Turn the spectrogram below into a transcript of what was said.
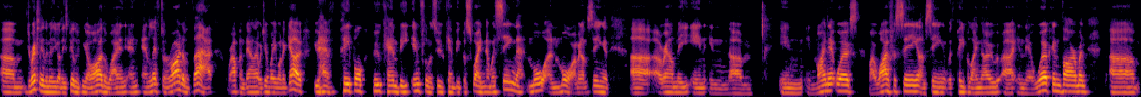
um, directly in the middle, you've got these people who can go either way, and, and, and left and right of that, or up and down that, whichever way you want to go, you have people who can be influenced, who can be persuaded. And we're seeing that more and more. I mean, I'm seeing it uh, around me in in um, in in my networks. My wife is seeing it. I'm seeing it with people I know uh, in their work environment. Um,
